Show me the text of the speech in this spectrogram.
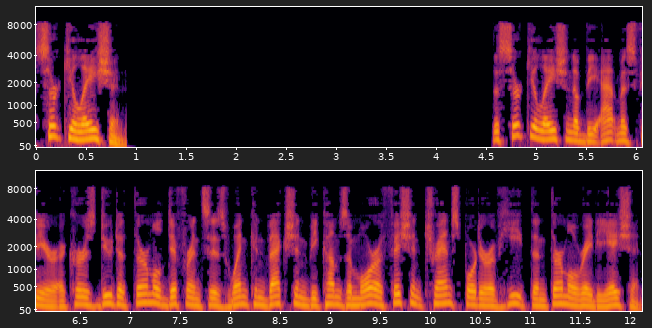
Circulation The circulation of the atmosphere occurs due to thermal differences when convection becomes a more efficient transporter of heat than thermal radiation.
